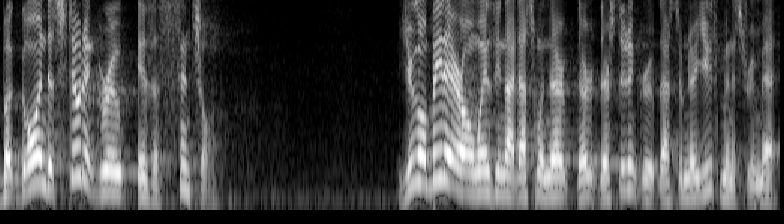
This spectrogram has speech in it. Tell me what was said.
but going to student group is essential. You're going to be there on Wednesday night. That's when their, their, their student group, that's when their youth ministry met.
